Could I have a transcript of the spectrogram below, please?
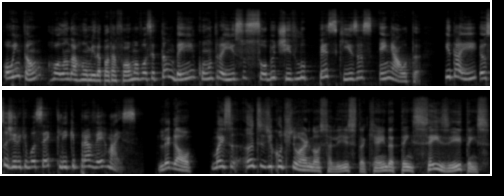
ou então, rolando a home da plataforma, você também encontra isso sob o título Pesquisas em Alta. E daí eu sugiro que você clique para ver mais. Legal! Mas antes de continuar nossa lista, que ainda tem seis itens,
